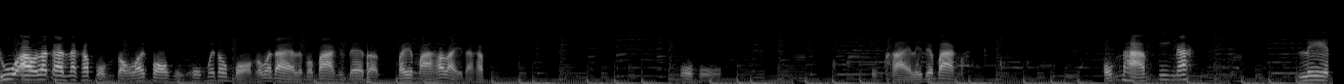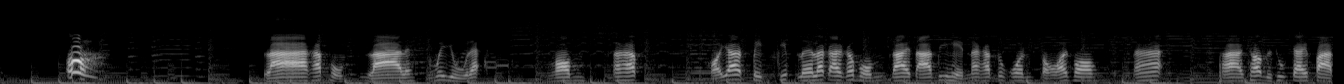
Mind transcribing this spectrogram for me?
ดูเอาแล้วกันนะครับผม 200 ฟองผมคงไม่ต้องบอกก็ว่าได้อะไรมาบ้างกันได้แต่ไม่มาเท่าไหร่นะครับ โอ้โห ผมขายอะไรได้บ้างวะผมถามจริงนะ เลดโอ้ลาครับผม ลาเลยไม่อยู่แล้ว งอมนะครับ ขออนุญาตปิดคลิปเลยแล้วกันครับผม ได้ตามที่เห็นนะครับทุกคน 200 ฟองนะฮะ ถ้าชอบหรือถูกใจฝาก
